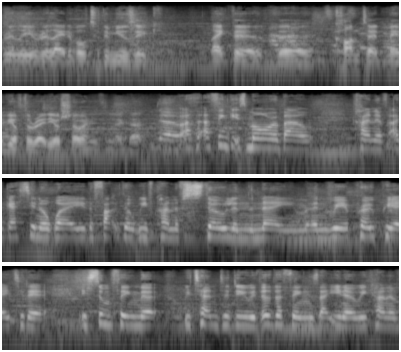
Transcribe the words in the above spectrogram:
really relatable to the music, like the oh, the content maybe of the radio show or anything like that. No, I, th- I think it's more about kind of, I guess, in a way, the fact that we've kind of stolen the name and reappropriated it is something that we tend to do with other things that, you know, we kind of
